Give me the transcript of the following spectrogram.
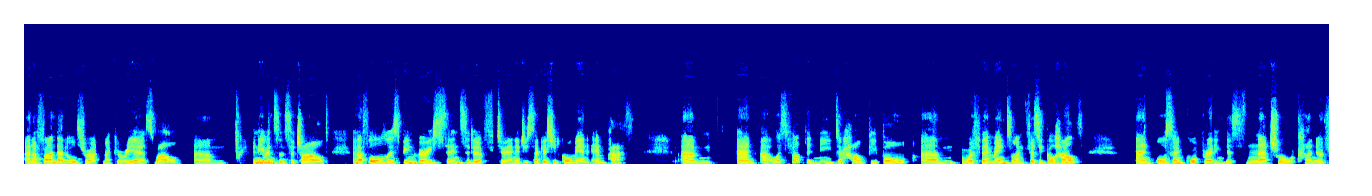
And I found that all throughout my career as well, um, and even since a child. And I've always been very sensitive to energy. So I guess you'd call me an empath. Um, and I always felt the need to help people um, with their mental and physical health, and also incorporating this natural kind of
